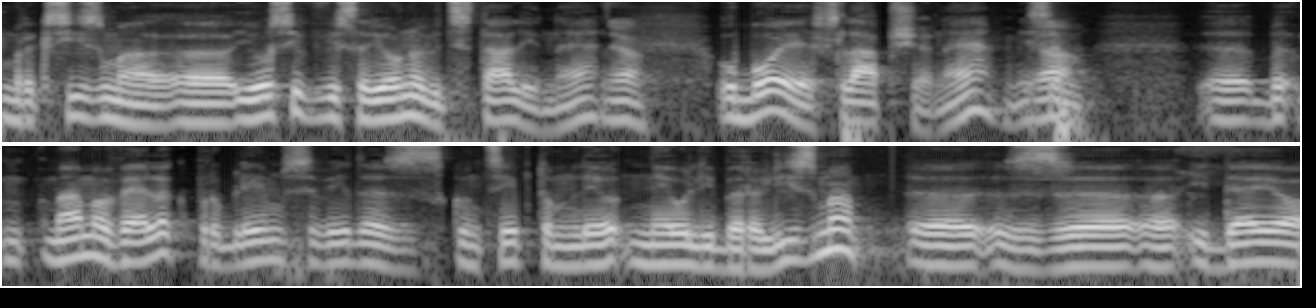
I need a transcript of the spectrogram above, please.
marksizma, uh, Josip Visarjonovic Stalin. Ja. Oboje je slabše. Ne? Mislim, ja. Imamo velik problem, seveda, z konceptom neoliberalizma, z idejo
